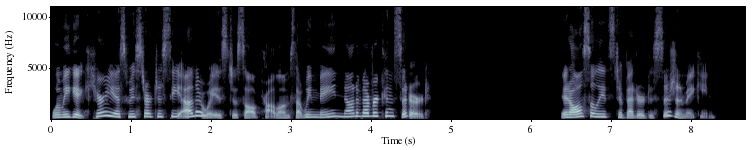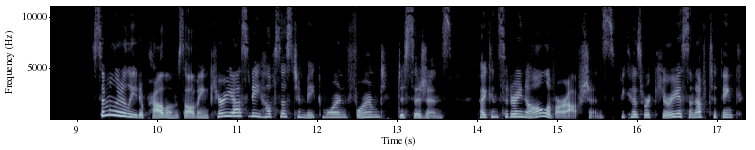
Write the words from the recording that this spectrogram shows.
When we get curious, we start to see other ways to solve problems that we may not have ever considered. It also leads to better decision making. Similarly to problem solving, curiosity helps us to make more informed decisions by considering all of our options because we're curious enough to think,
